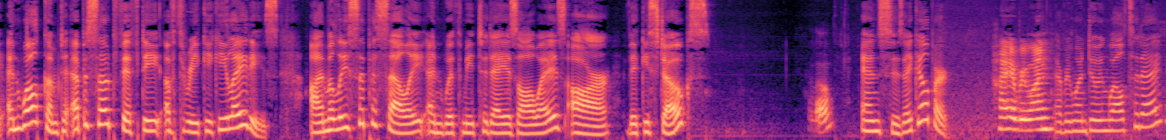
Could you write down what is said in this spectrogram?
Hi, and welcome to episode 50 of Three Geeky Ladies. I'm Elisa Pacelli, and with me today, as always, are Vicki Stokes. Hello. And Suze Gilbert. Hi, everyone. Everyone doing well today?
